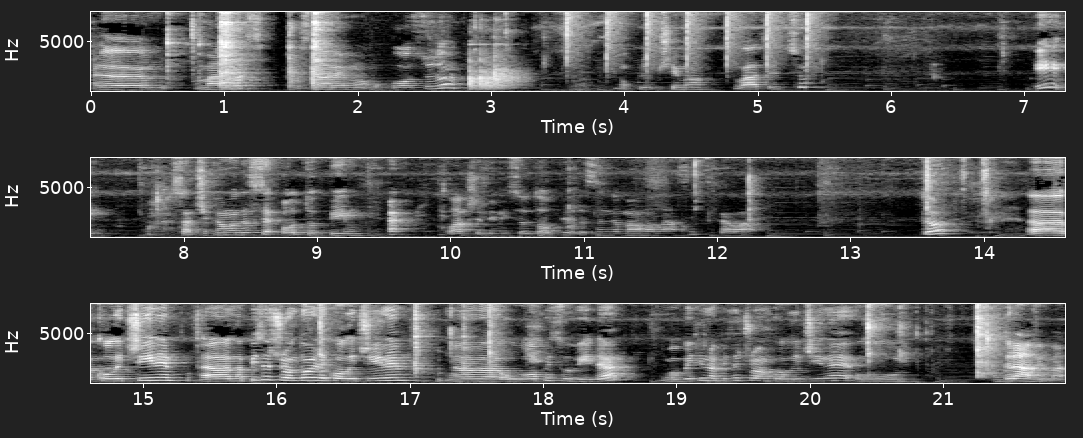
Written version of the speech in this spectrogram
E, maslac stavimo u posudu, uključimo vatricu i sačekamo da se otopi. E, lakše bi mi se otopio da sam ga malo nasickala. To. E, količine, e, napisat ću vam dolje količine u opisu videa. U biti napisat ću vam količine u gramima.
